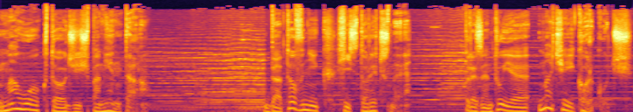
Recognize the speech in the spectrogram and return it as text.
Mało kto dziś pamięta. Datownik historyczny prezentuje Maciej Korkuć.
